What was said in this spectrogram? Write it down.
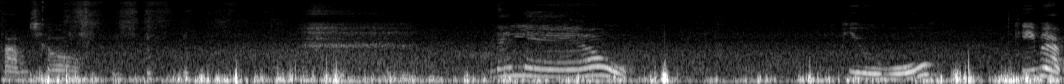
ความชอบ ได้แล้ว ผิว ที่แบบ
